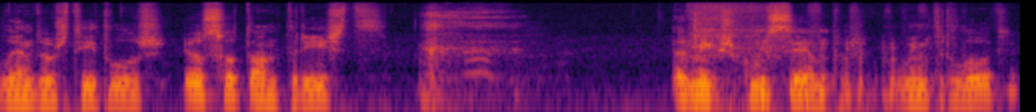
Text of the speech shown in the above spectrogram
lendo os títulos Eu Sou Tão Triste, Amigos como Sempre, o interlúdio.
